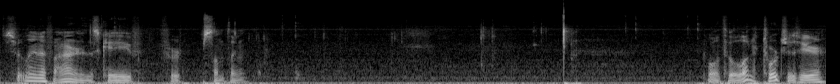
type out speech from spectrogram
Certainly enough iron in this cave for something. Going through a lot of torches here.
